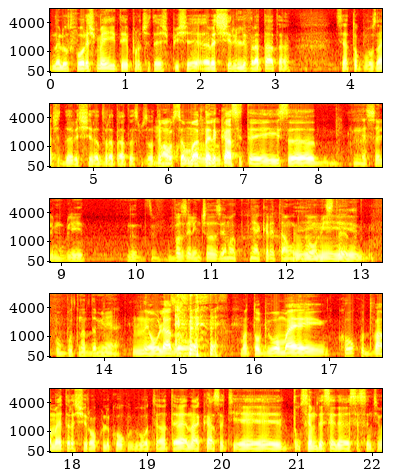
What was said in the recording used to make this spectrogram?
нали, отвориш медиите и прочетеш, пише разширили вратата. Сега толкова значи да разширят вратата. В смисъл, те Малко- просто са махнали касите и са Не са ли могли вазелинче да вземат някъде там от Еми, болницата, побутнат да мине? Не олязало. Ма то било май колко, 2 метра широко или колко било. Тя на тебе една каса ти е 80-90 см.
